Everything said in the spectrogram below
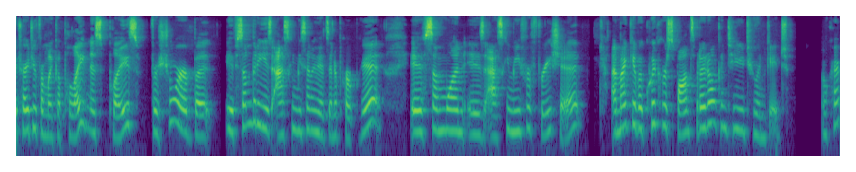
I try to from like a politeness place for sure, but if somebody is asking me something that's inappropriate, if someone is asking me for free shit, I might give a quick response, but I don't continue to engage. Okay?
